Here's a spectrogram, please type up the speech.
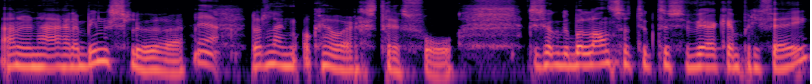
aan hun haren naar binnen sleuren. Ja. Dat lijkt me ook heel erg stressvol. Het is ook de balans natuurlijk tussen werk en privé.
